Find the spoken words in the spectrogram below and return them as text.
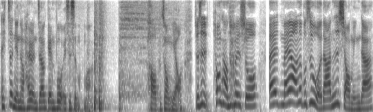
哎，这年头还有人知道 Game Boy 是什么吗？好不重要，就是通常都会说，哎，没有，那不是我的、那是小明的、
